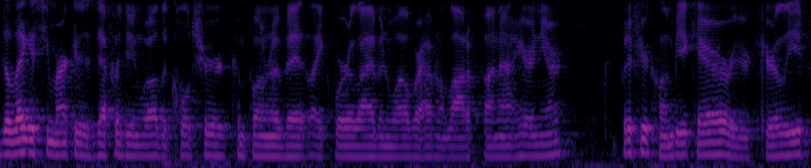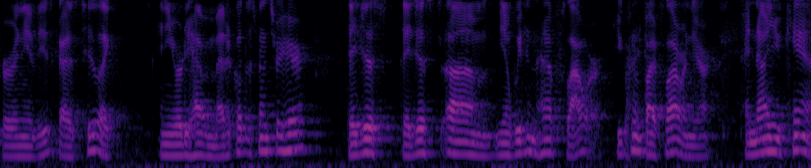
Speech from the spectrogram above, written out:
the legacy market is definitely doing well. The culture component of it, like we're alive and well. We're having a lot of fun out here in New York. But if you're Columbia Care or you're Curaleaf or any of these guys too, like, and you already have a medical dispensary here, they just they just um, you know we didn't have flour. You couldn't buy flour in New York, and now you can.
